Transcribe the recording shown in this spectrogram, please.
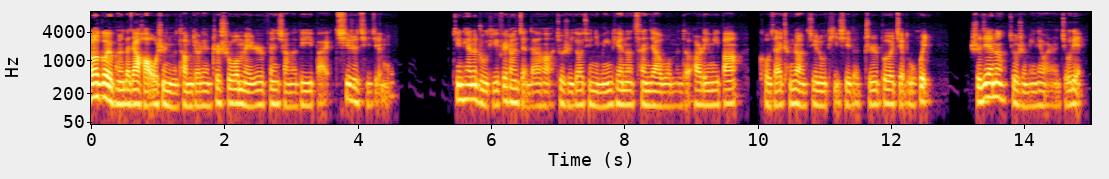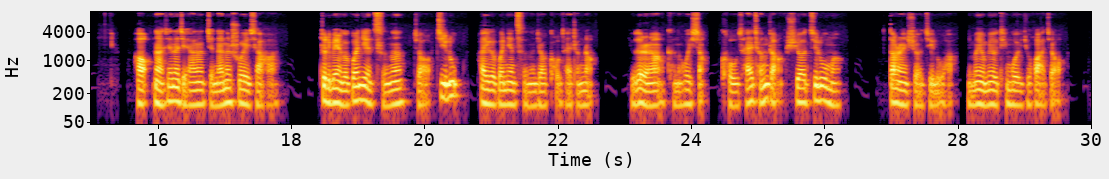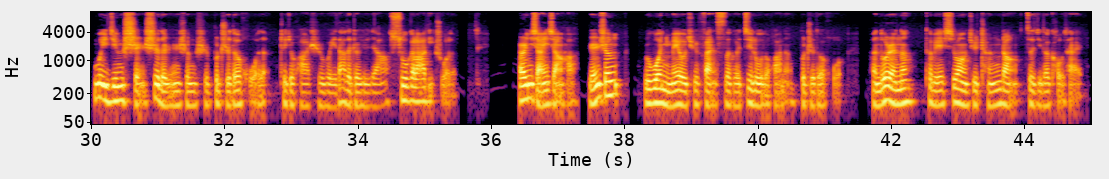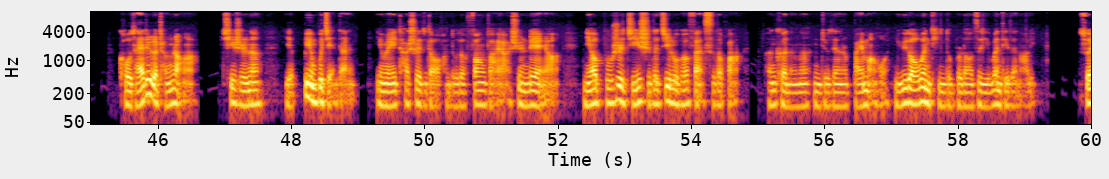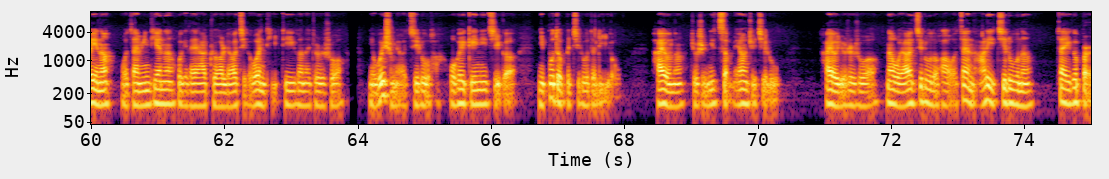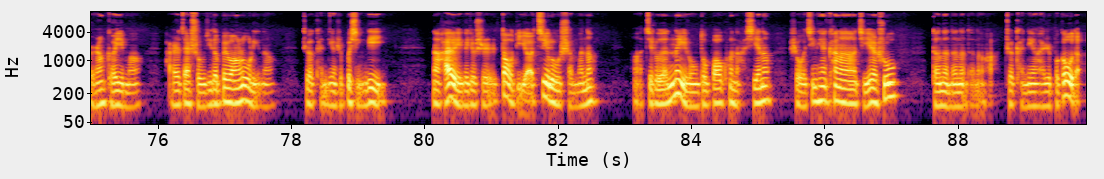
Hello，各位朋友，大家好，我是你们汤姆教练，这是我每日分享的第一百七十期节目。今天的主题非常简单哈，就是邀请你明天呢参加我们的二零一八口才成长记录体系的直播解读会，时间呢就是明天晚上九点。好，那现在解下呢简单的说一下哈，这里边有个关键词呢叫记录，还有一个关键词呢叫口才成长。有的人啊可能会想，口才成长需要记录吗？当然需要记录哈。你们有没有听过一句话叫？未经审视的人生是不值得活的。这句话是伟大的哲学家苏格拉底说的。而你想一想哈，人生如果你没有去反思和记录的话呢，不值得活。很多人呢特别希望去成长自己的口才，口才这个成长啊，其实呢也并不简单，因为它涉及到很多的方法呀、训练呀。你要不是及时的记录和反思的话，很可能呢你就在那儿白忙活，你遇到问题你都不知道自己问题在哪里。所以呢，我在明天呢会给大家主要聊几个问题。第一个呢就是说，你为什么要记录哈？我会给你几个你不得不记录的理由。还有呢，就是你怎么样去记录？还有就是说，那我要记录的话，我在哪里记录呢？在一个本儿上可以吗？还是在手机的备忘录里呢？这肯定是不行的。那还有一个就是，到底要记录什么呢？啊，记录的内容都包括哪些呢？是我今天看了几页书？等等等等等等哈，这肯定还是不够的。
